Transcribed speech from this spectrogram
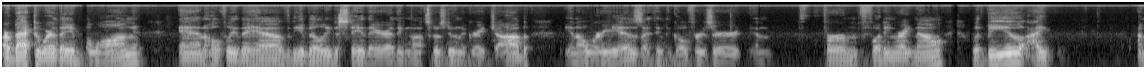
are back to where they belong, and hopefully they have the ability to stay there. I think Motzko's doing a great job. You know where he is. I think the Gophers are in firm footing right now. With BU, I I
